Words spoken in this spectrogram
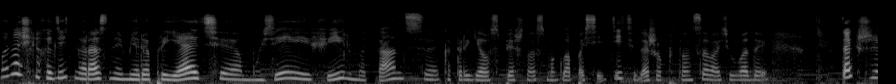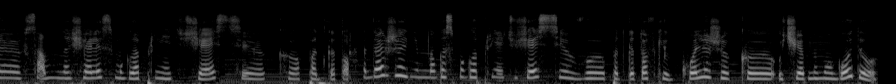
Мы начали ходить на разные мероприятия, музеи, фильмы, танцы, которые я успешно смогла посетить и даже потанцевать у воды. Также в самом начале смогла принять участие к подготовке, а также немного смогла принять участие в подготовке колледжа к учебному году,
